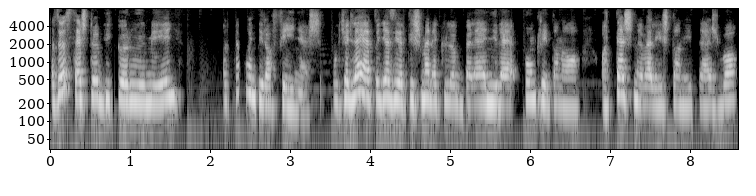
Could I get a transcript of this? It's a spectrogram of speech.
az összes többi körülmény, az nem annyira fényes. Úgyhogy lehet, hogy ezért is menekülök bele ennyire konkrétan a, a testnevelés tanításba,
